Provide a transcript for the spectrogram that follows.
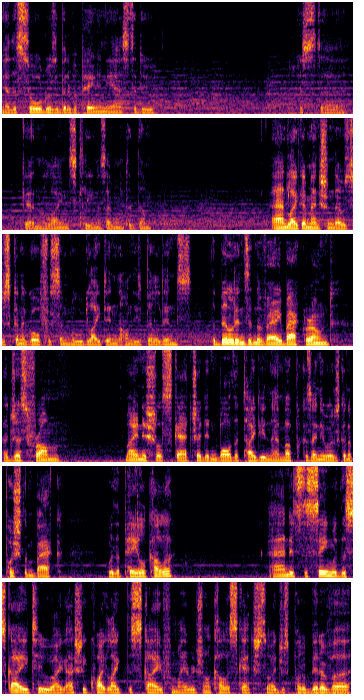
Yeah, the sword was a bit of a pain in the ass to do. Just uh, getting the lines clean as I wanted them. And like I mentioned, I was just going to go for some mood lighting on these buildings. The buildings in the very background are just from my initial sketch. I didn't bother tidying them up because I knew I was going to push them back with a pale colour. And it's the same with the sky too. I actually quite like the sky from my original colour sketch, so I just put a bit of a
